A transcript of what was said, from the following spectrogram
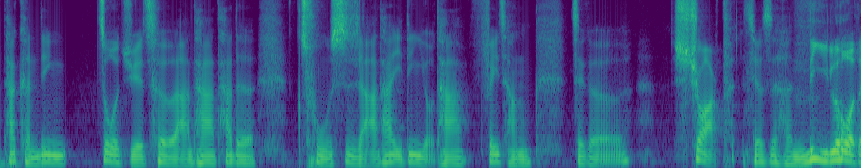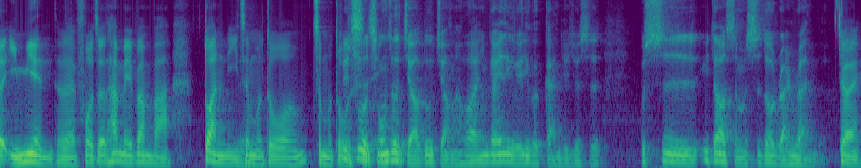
他肯定做决策啊，他他的处事啊，他一定有他非常这个 sharp，就是很利落的一面，对不对？否则他没办法断离这么多这么多事情。从这个角度讲的话，应该有一个感觉就是。不是遇到什么事都软软的，对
